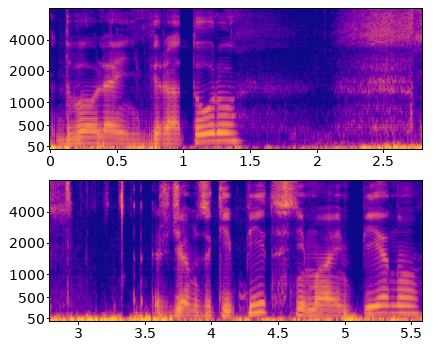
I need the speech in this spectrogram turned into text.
добавляем температуру, ждем закипит, снимаем пену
